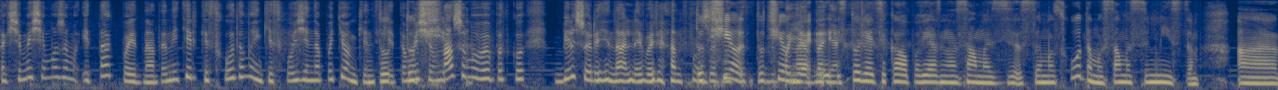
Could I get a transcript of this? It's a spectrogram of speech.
Так що ми ще можемо і так поєднати, не тільки сходами, які схожі на Потьомкінські, Тут- тому тут що ще- в нашому випадку більш оригінальний варіант може ще, бути тут ще одна поєднання. історія цікава пов'язана саме з, з цими сходами, саме з цим місцем. А,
